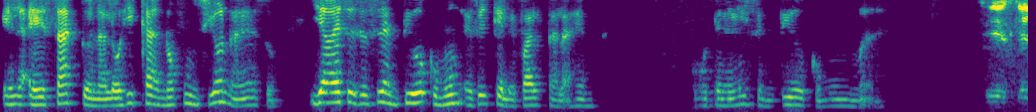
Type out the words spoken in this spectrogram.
exacto, en la lógica no funciona eso. Y a veces ese sentido común es el que le falta a la gente como tener el sentido común, madre. Sí, es que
